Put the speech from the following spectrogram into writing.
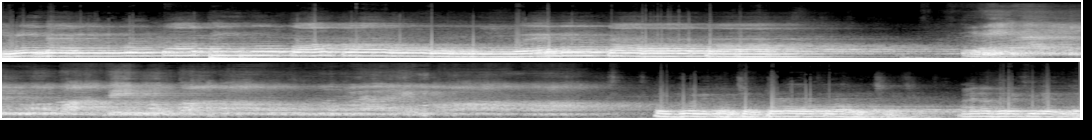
من المقط مقطا ولقاطا من المقط مقطا ولقاطا আয়না ধরে কি দেখবে?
